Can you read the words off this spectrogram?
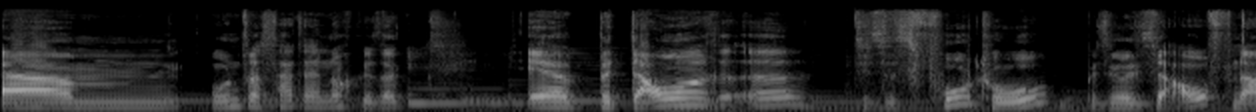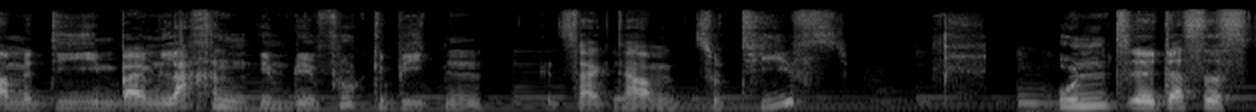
Ähm, und was hat er noch gesagt? Er bedauere dieses Foto, beziehungsweise diese Aufnahme, die ihm beim Lachen in den Flutgebieten gezeigt haben, zutiefst. Und äh, dass es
